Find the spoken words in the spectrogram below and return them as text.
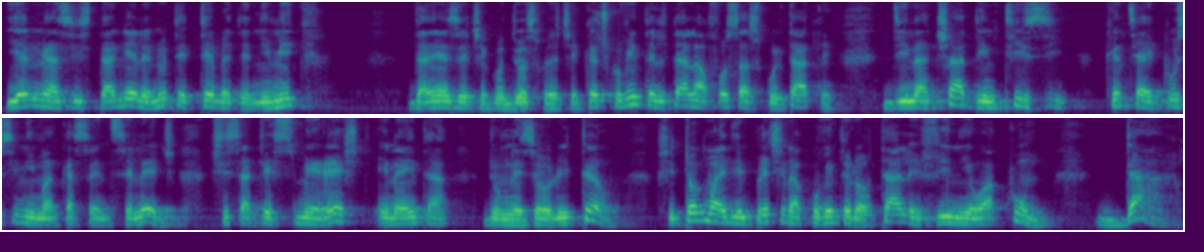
el mi-a zis, Daniel, nu te teme de nimic, Daniel 10 cu 12, căci cuvintele tale au fost ascultate din acea din zi când ți-ai pus inima ca să înțelegi și să te smerești înaintea Dumnezeului tău. Și tocmai din pricina cuvintelor tale vin eu acum. Dar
